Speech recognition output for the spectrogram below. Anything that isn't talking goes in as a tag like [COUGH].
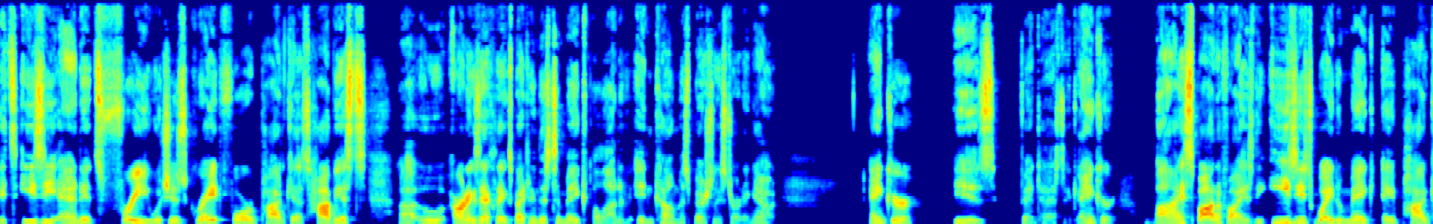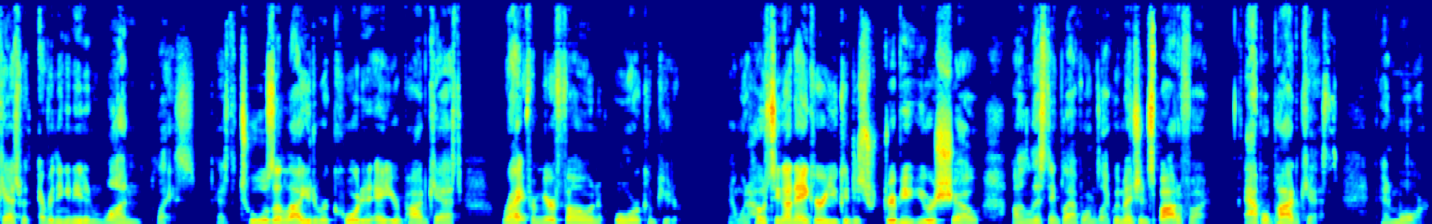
It's easy and it's free, which is great for podcast hobbyists uh, who aren't exactly expecting this to make a lot of income, especially starting out. Anchor is fantastic. Anchor by Spotify is the easiest way to make a podcast with everything you need in one place. It has the tools that allow you to record and edit your podcast right from your phone or computer. And when hosting on Anchor, you can distribute your show on listening platforms like we mentioned Spotify, Apple Podcasts, and more.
